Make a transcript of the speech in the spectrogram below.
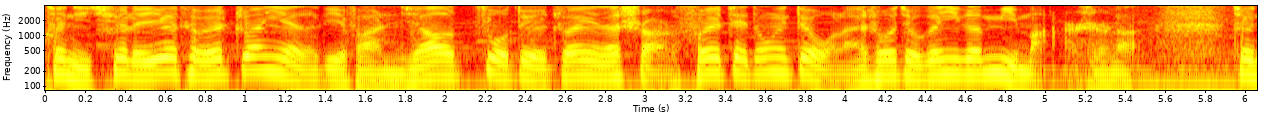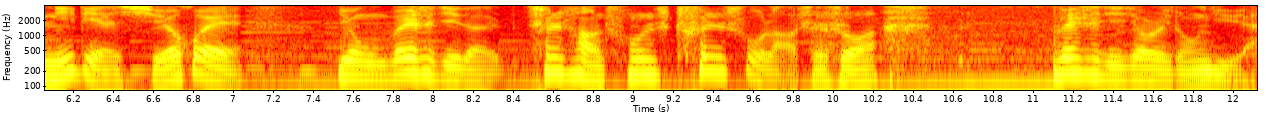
就你去了一个特别专业的地方，你就要做对专业的事儿，所以这东西对我来说就跟一个密码似的，就你得学会用威士忌的村上春春树老师说，威士忌就是一种语言，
